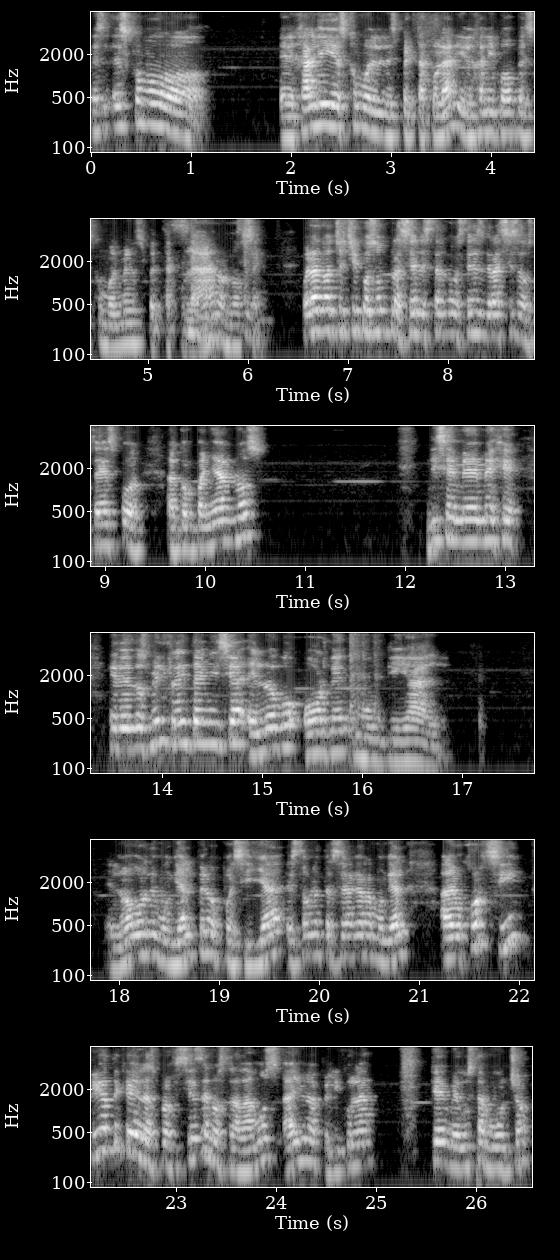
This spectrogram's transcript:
Es, es como... El Halley es como el espectacular y el Halley Bob es como el menos espectacular, Sí, o no sí. sé. Buenas noches, chicos. Un placer estar con ustedes. Gracias a ustedes por acompañarnos. Dice MMG, en el 2030 inicia el nuevo orden mundial. El nuevo orden mundial, pero pues si ya está una tercera guerra mundial, a lo mejor sí. Fíjate que en las profecías de Nostradamus hay una película que me gusta mucho,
